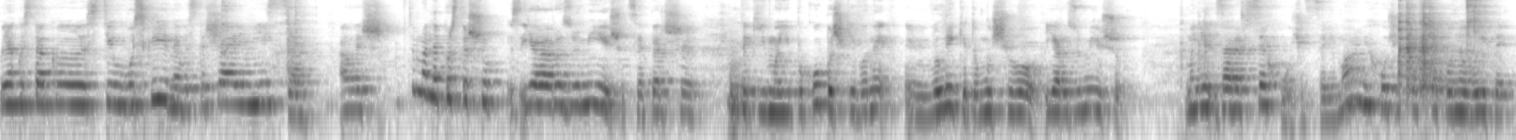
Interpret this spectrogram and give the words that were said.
Якось так е, стіл вузький, не вистачає місця. Але ж це в мене просто щоб я розумію, що це перші такі мої покупочки, вони е, великі, тому що я розумію, що мені зараз все хочеться. І мамі хочеться все поновити,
